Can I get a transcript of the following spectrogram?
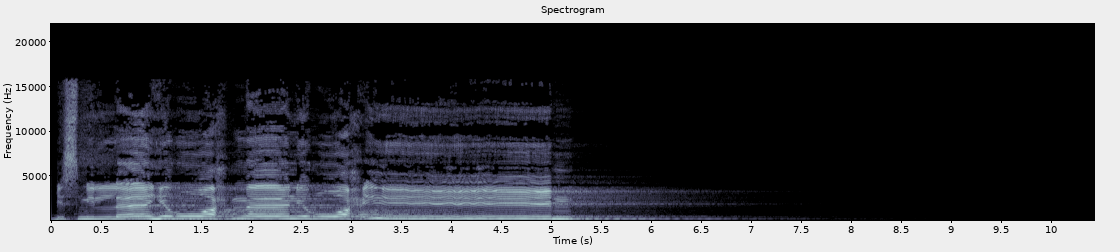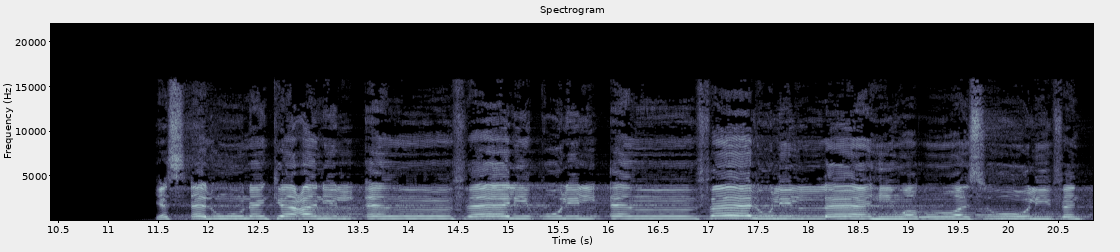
بسم الله الرحمن الرحيم. يسألونك عن الأنفال قل الأنفال لله والرسول فاتقوا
